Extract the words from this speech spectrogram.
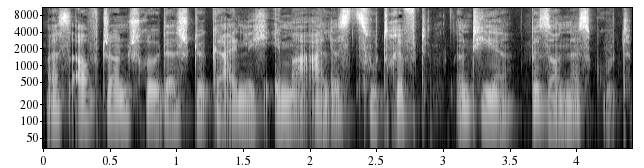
was auf John Schröders Stücke eigentlich immer alles zutrifft. Und hier besonders gut.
